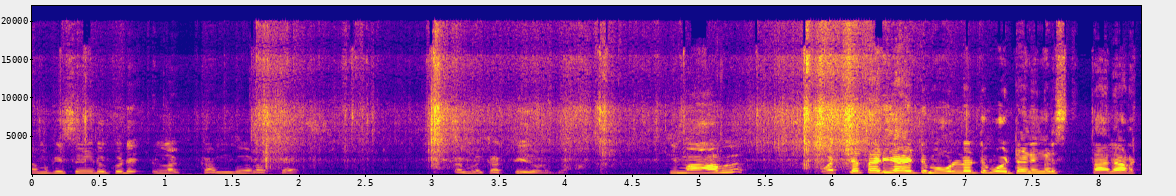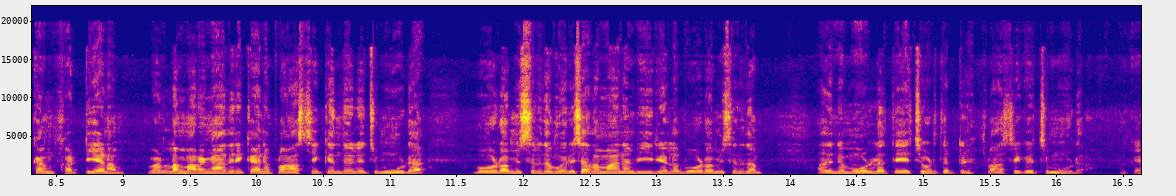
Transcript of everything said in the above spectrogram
നമുക്ക് ഈ സൈഡിൽ കൂടി ഉള്ള കമ്പുകളൊക്കെ നമ്മൾ കട്ട് ചെയ്ത് കൊടുക്കുക. ഈ മാവ് ഒറ്റത്തടിയായിട്ട് മുകളിലോട്ട് പോയിട്ടാണ് നിങ്ങൾ സ്ഥലം അടക്കം കട്ട് ചെയ്യണം. വെള്ളം ഇറങ്ങാതിരിക്കാൻ പ്ലാസ്റ്റിക് എന്തെങ്കിലും വെച്ച് മൂടുക. ബോഡോ മിശ്രിതം ഒരു ശതമാനം വീതിയുള്ള ബോഡോ മിശ്രിതം അതിന്റെ മുകളിൽ തേച്ച് കൊടുത്തിട്ട് പ്ലാസ്റ്റിക് വെച്ച് മൂടുക. ഓക്കെ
